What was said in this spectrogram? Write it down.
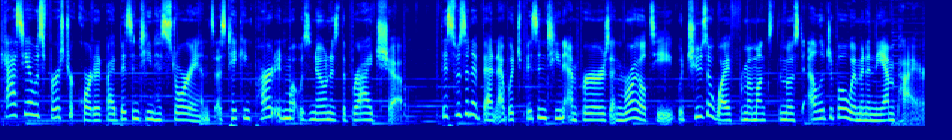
Kassia was first recorded by Byzantine historians as taking part in what was known as the Bride Show. This was an event at which Byzantine emperors and royalty would choose a wife from amongst the most eligible women in the empire,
